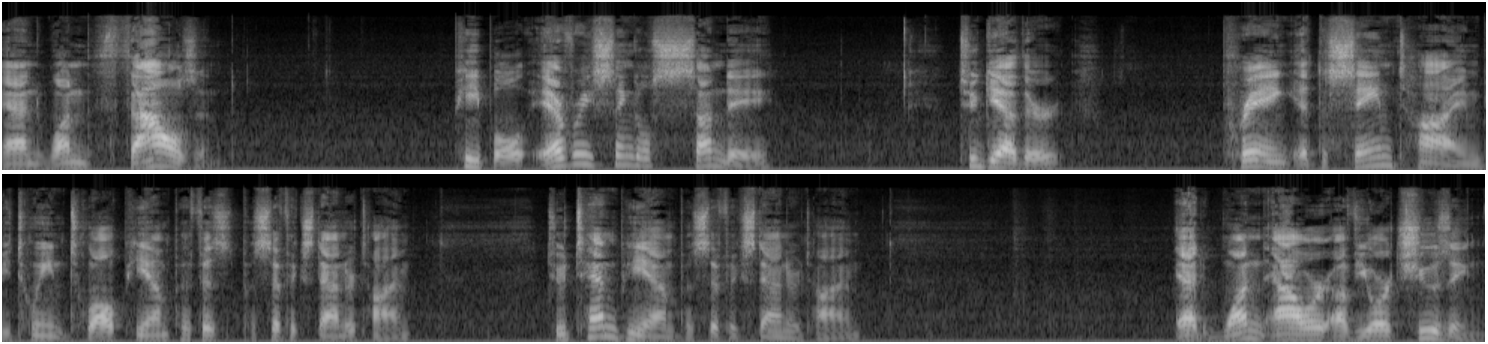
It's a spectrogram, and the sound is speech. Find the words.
and 1,000 people every single Sunday together praying at the same time between 12 p.m. Pacific Standard Time to 10 p.m. Pacific Standard Time at one hour of your choosing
